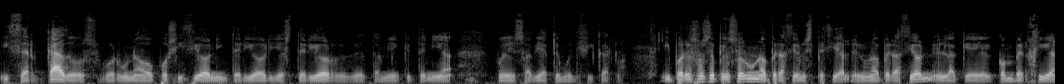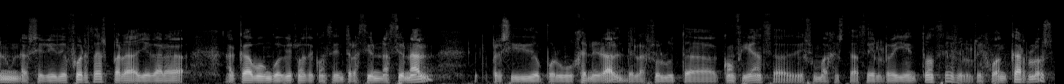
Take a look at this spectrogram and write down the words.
y cercados por una oposición interior y exterior también que tenía, pues había que modificarlo. Y por eso se pensó en una operación especial, en una operación en la que convergían una serie de fuerzas para llegar a, a cabo un gobierno de concentración nacional presidido por un general de la absoluta confianza de Su Majestad el Rey entonces, el Rey Juan Carlos,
